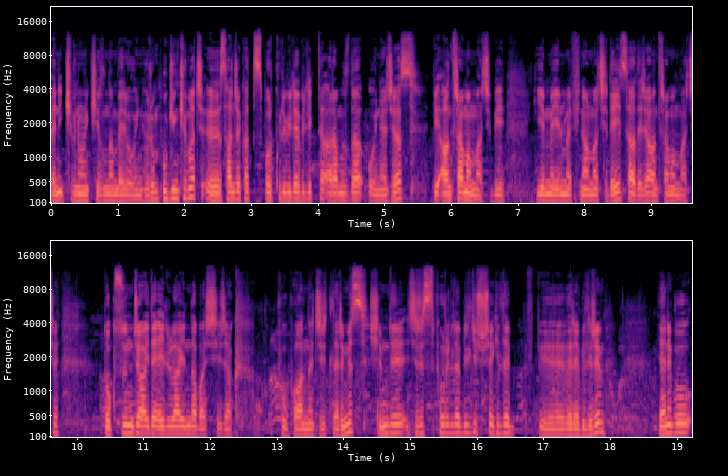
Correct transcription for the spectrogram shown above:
ben 2012 yılından beri oynuyorum. Bugünkü maç e, Sancak Atlı Spor Kulübü ile birlikte aramızda oynayacağız. Bir antrenman maçı, bir yenme yenme final maçı değil sadece antrenman maçı. 9. ayda Eylül ayında başlayacak bu puanla ciritlerimiz. Şimdi Cirit Spor ile bilgi şu şekilde e, verebilirim. Yani bu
